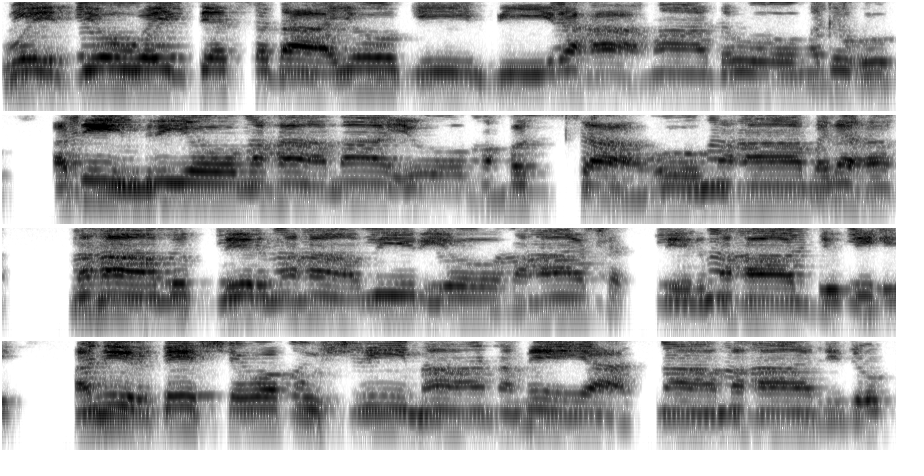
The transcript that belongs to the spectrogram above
वैद्यो वैद्यः सदा योगी वीरः माधवो मधुः अतीन्द्रियो महामायो महोत्साहो महाबलः महाबुद्धिर्महावीर्यो महाशक्तिर्महाद्युतिः अनिर्देश्य वपुः श्रीमान् अमेयात्मा महादिदृक्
